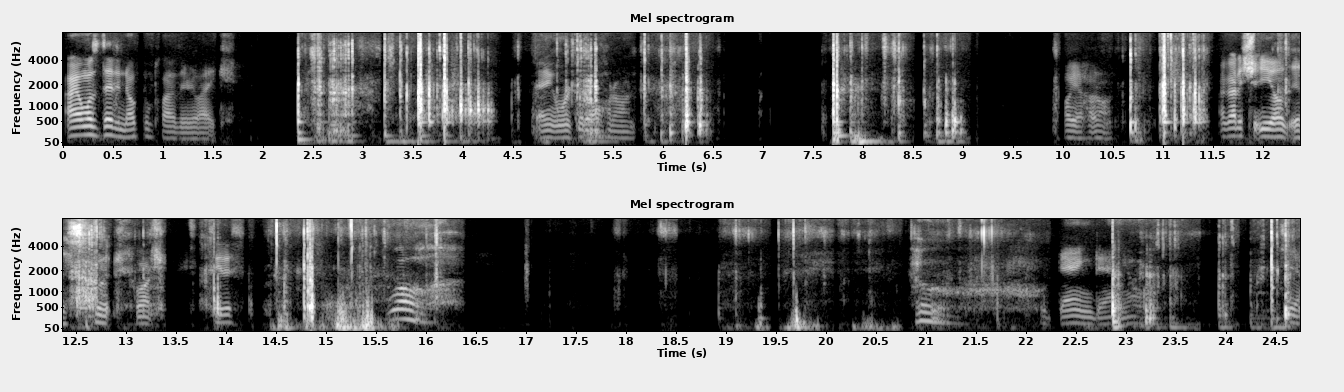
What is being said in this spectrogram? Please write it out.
I almost did a no comply there, like. That ain't work at all. Hold on. Oh yeah, hold on. I gotta show you all this. Look, watch. See this? Whoa. Oh, dang, Daniel. Yeah.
